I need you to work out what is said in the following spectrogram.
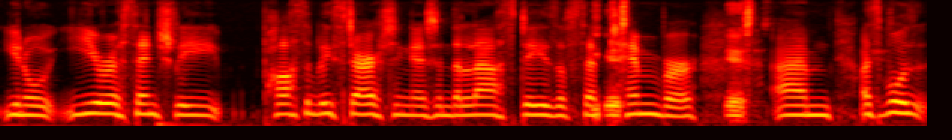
You know, you're essentially possibly starting it in the last days of September. Yes. yes. Um, I suppose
